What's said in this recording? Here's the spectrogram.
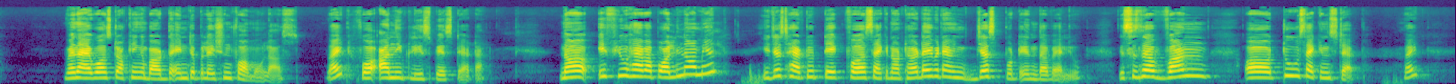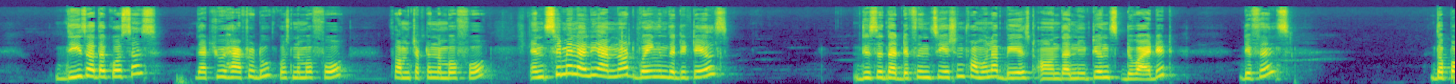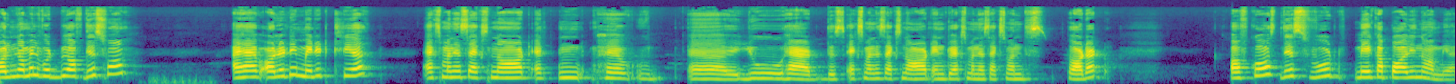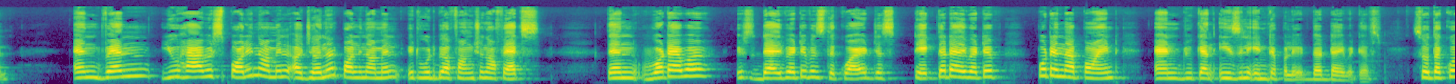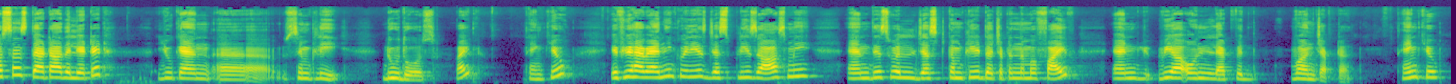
when I was talking about the interpolation formulas right for unequally spaced data. Now if you have a polynomial you just have to take first second or third derivative and just put in the value. This is a one or two second step right? These are the questions that you have to do. Question number four from chapter number four. And similarly i'm not going in the details. This is the differentiation formula based on the newton's divided difference. The polynomial would be of this form. I have already made it clear. X minus x naught mm, and uh, you had this x minus x naught into x minus x1 this product. Of course this would make a polynomial. And when you have its polynomial a general polynomial it would be a function of x. Then whatever its derivative is required just take the derivative put in a point and you can easily interpolate the derivatives. So the questions that are related you can uh, simply do those right? Thank you if you have any queries, just please ask me and this will just complete the chapter number 5 and we are only left with one chapter. Thank you.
